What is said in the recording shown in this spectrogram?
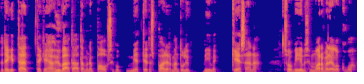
Jotenkin tämä tekee ihan hyvää tämä tämmöinen paussi, kun miettii, että Spider-Man tuli viime kesänä. Se on viimeisen Marvel-elokuva,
